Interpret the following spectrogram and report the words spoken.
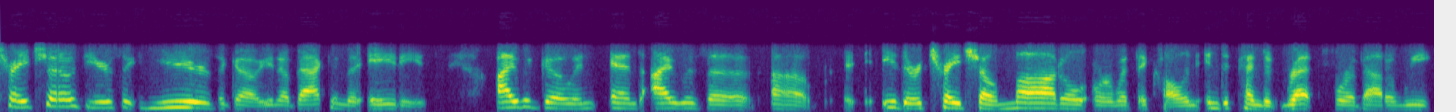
trade shows years years ago, you know, back in the '80s, I would go and and I was a uh, either a trade show model or what they call an independent rep for about a week,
